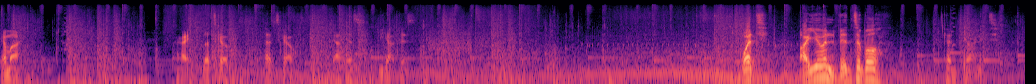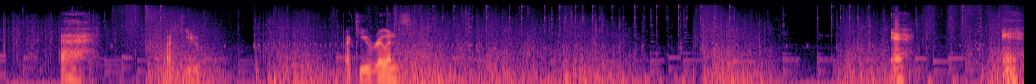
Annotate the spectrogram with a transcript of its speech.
Come on. Alright, let's go. Let's go. We got this. We got this. What? Are you invincible? God darn it. Ah. Fuck you. Fuck you, ruins. Eh. Eh.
